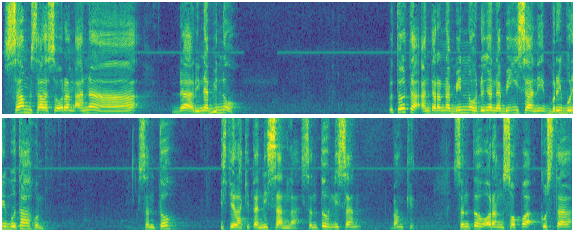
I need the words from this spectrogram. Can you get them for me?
Sam salah seorang anak dari Nabi Nuh. Betul tak antara Nabi Nuh dengan Nabi Isa ni beribu-ribu tahun? Sentuh, istilah kita nisan lah. Sentuh nisan, bangkit. Sentuh orang sopak kusta,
